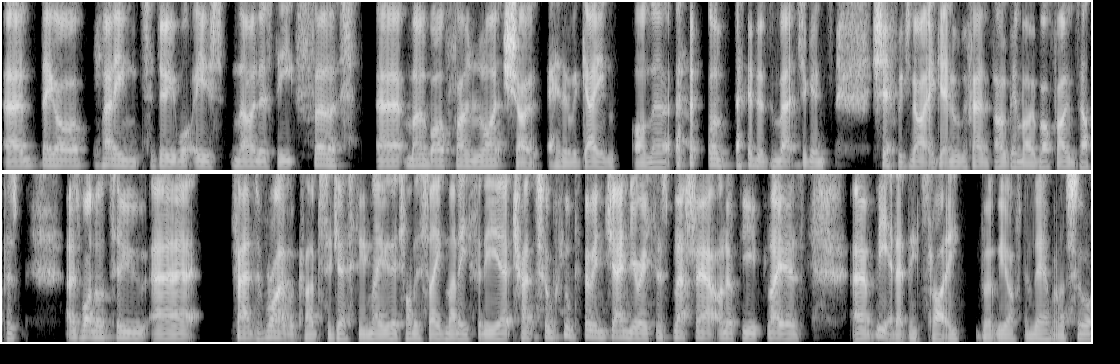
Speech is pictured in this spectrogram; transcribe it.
Um, they are planning to do what is known as the first uh, mobile phone light show ahead of a game on, uh, on ahead of the match against Sheffield United, getting all the fans to hold their mobile phones up as as one or two uh, fans of rival clubs suggesting maybe they're trying to save money for the uh, transfer window in January to splash out on a few players. Um, yeah, that did slightly put me off them there when I saw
